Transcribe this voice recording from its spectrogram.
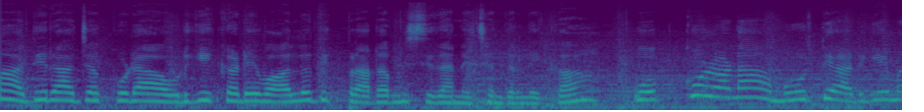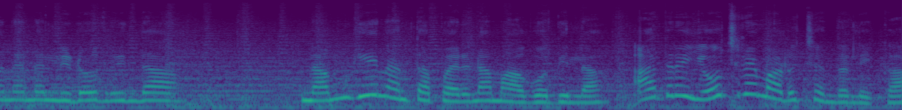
ನಮ್ಮ ಅಧಿರಾಜ ಕೂಡ ಹುಡುಗಿ ಕಡೆ ವಾಲೋದಿಕ್ ಪ್ರಾರಂಭಿಸಿದಾನೆ ಚಂದ್ರಲೇಖಾ. ಒಪ್ಕೊಳ್ಳೋಣ ಮೂರ್ತಿ ಅಡಿಗೆ ಮನೆಯಲ್ಲಿ ಇಡೋದ್ರಿಂದ ನಮ್ಗೇನಂತ ಪರಿಣಾಮ ಆಗೋದಿಲ್ಲ. ಆದ್ರೆ ಯೋಚನೆ ಮಾಡು ಚಂದ್ರಲೇಖಾ.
